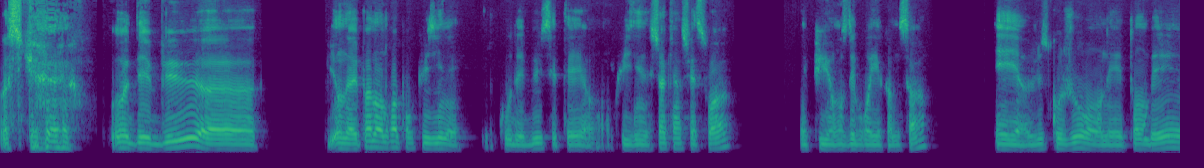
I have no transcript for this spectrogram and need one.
parce que au début, euh, on n'avait pas d'endroit pour cuisiner. au début, c'était on cuisinait chacun chez soi et puis on se débrouillait comme ça. Et jusqu'au jour où on est tombé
